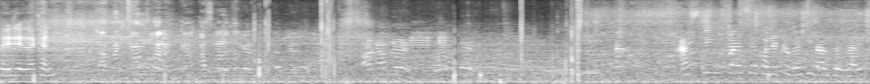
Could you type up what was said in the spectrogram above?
এই যে দেখেন আস্কিং প্রাইস এখন একটু বেশি থাকবে গাইস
